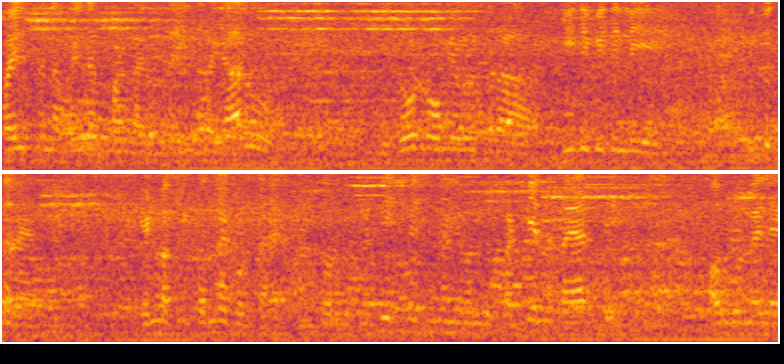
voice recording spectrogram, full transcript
ಫೈಲ್ಸನ್ನು ಬಿಲ್ಡಪ್ ಮಾಡಲಾಗುತ್ತೆ ಈ ಥರ ಯಾರು ಈ ರೋಡ್ ರೋಗಿಗಳ ಥರ ಬೀದಿ ಬೀದಿಲಿ ಸುತ್ತುತ್ತಾರೆ ಹೆಣ್ಮಕ್ಳಿಗೆ ತೊಂದರೆ ಕೊಡ್ತಾರೆ, ಅಂಥವ್ರದ್ದು ಪ್ರತಿ ಸ್ಟೇಷನಲ್ಲಿ ಒಂದು ಪಟ್ಟಿಯನ್ನು ತಯಾರಿಸಿ ಅವ್ರ ಮೇಲೆ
